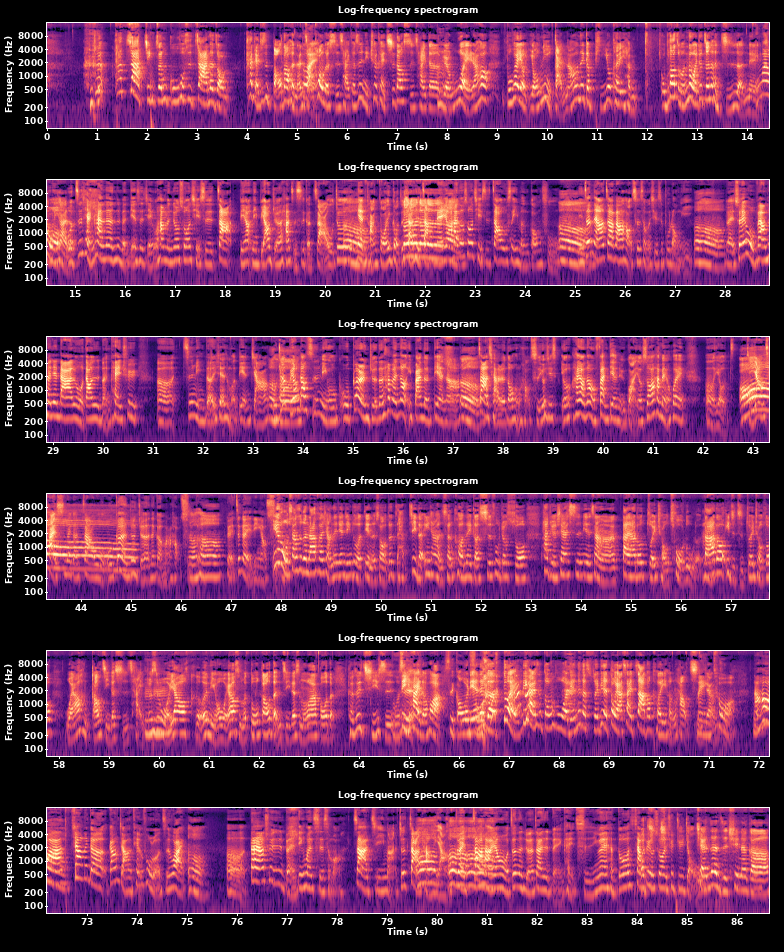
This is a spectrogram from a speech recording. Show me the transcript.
就是它炸金针菇或是炸那种看起来就是薄到很难掌控的食材，可是你却可以吃到食材的原味，嗯、然后不会有油腻感，然后那个皮又可以很。我不知道怎么弄啊，就真的很直人呢。因为我我之前看那个日本电视节目，他们就说，其实炸不要你不要觉得它只是个炸物，就是面团裹一裹就下去炸，没有，他就说其实炸物是一门功夫。嗯，你真的要炸到好吃什么，其实不容易。嗯，对，所以我非常推荐大家，如果到日本可以去呃知名的一些什么店家，我觉得不用到知名，我我个人觉得他们那种一般的店啊，嗯，炸起来的都很好吃，尤其是有还有那种饭店旅馆，有时候他们也会。呃，有几样菜是那个炸物，oh, 我个人就觉得那个蛮好吃的。Uh huh. 对，这个一定要吃。因为我上次跟大家分享那间京都的店的时候，我就记得印象很深刻。那个师傅就说，他觉得现在市面上啊，大家都追求错路了，嗯、大家都一直只追求说我要很高级的食材，嗯、就是我要和牛，我要什么多高等级的什么挖沟的。可是其实厉害的话，是功夫。我连那个对厉害的是功夫，我连那个随便的豆芽菜炸都可以很好吃，这样子。没错。然后啊，像那个刚刚讲的天妇罗之外，嗯，呃，大家去日本一定会吃什么炸鸡嘛，就是炸唐羊。哦、对，嗯、炸唐羊我真的觉得在日本也可以吃，因为很多像比如说你去居酒屋，前阵子去那个。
